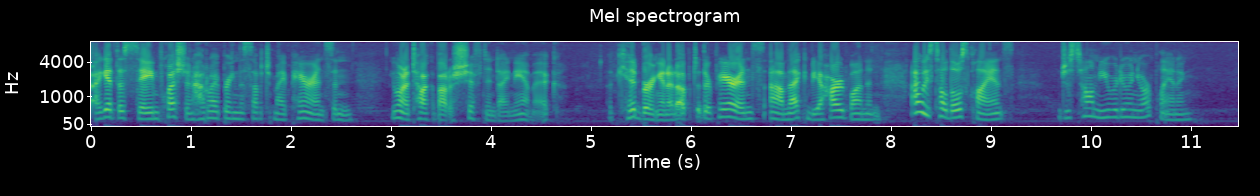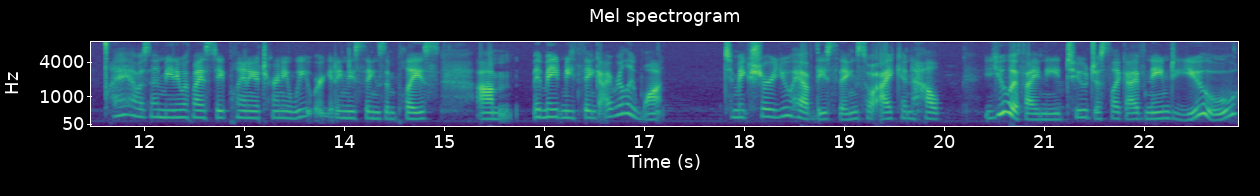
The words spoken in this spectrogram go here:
I get the same question, how do I bring this up to my parents? And you want to talk about a shift in dynamic a kid bringing it up to their parents, um, that can be a hard one. And I always tell those clients, just tell them you were doing your planning. Hey, I was in a meeting with my estate planning attorney. We were getting these things in place. Um, it made me think I really want to make sure you have these things so I can help you if I need to, just like I've named you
